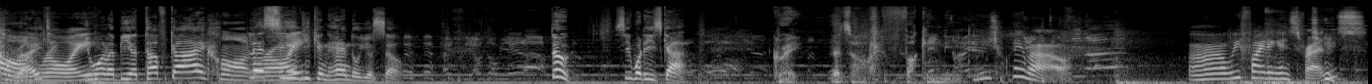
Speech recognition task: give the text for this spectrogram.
All right. Conroy. You want to be a tough guy? Conroy. Let's see if you can handle yourself. Dude, see what he's got. Great. That's all I fucking need. What are you talking about? Uh, are we fighting his friends?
